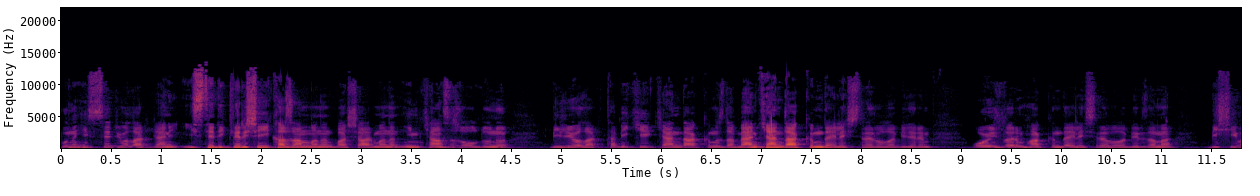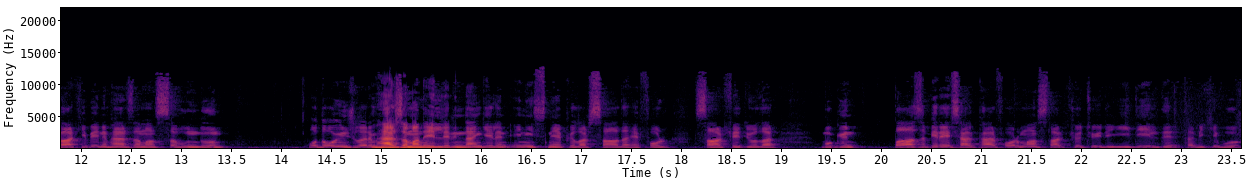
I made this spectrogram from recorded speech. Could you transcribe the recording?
bunu hissediyorlar. Yani istedikleri şeyi kazanmanın, başarmanın imkansız olduğunu biliyorlar. Tabii ki kendi hakkımızda, ben kendi hakkımda eleştirel olabilirim. Oyuncularım hakkında eleştirel olabiliriz ama bir şey var ki benim her zaman savunduğum o da oyuncularım her zaman ellerinden gelen en iyisini yapıyorlar. Sahada efor sarf ediyorlar. Bugün bazı bireysel performanslar kötüydü, iyi değildi. Tabii ki bu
